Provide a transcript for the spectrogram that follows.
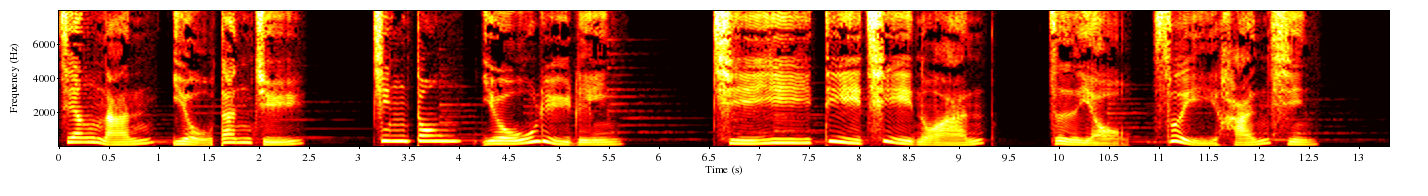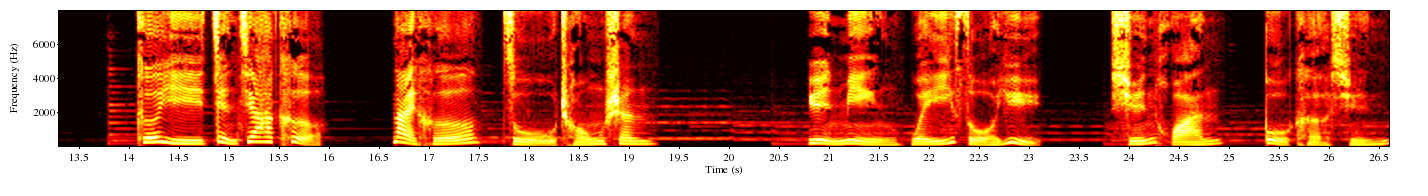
江南有丹菊，京东有绿林。岂依地气暖，自有岁寒心。可以见佳客，奈何阻重申？运命为所欲，循环。不可寻，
